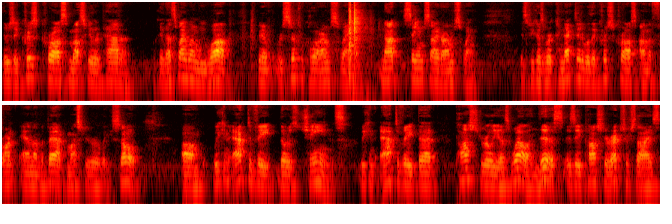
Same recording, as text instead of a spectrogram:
there's a crisscross muscular pattern. Okay, that's why when we walk, we have reciprocal arm swing, not same side arm swing. It's because we're connected with a crisscross on the front and on the back muscularly. So um, we can activate those chains. We can activate that posturally as well. And this is a posture exercise.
